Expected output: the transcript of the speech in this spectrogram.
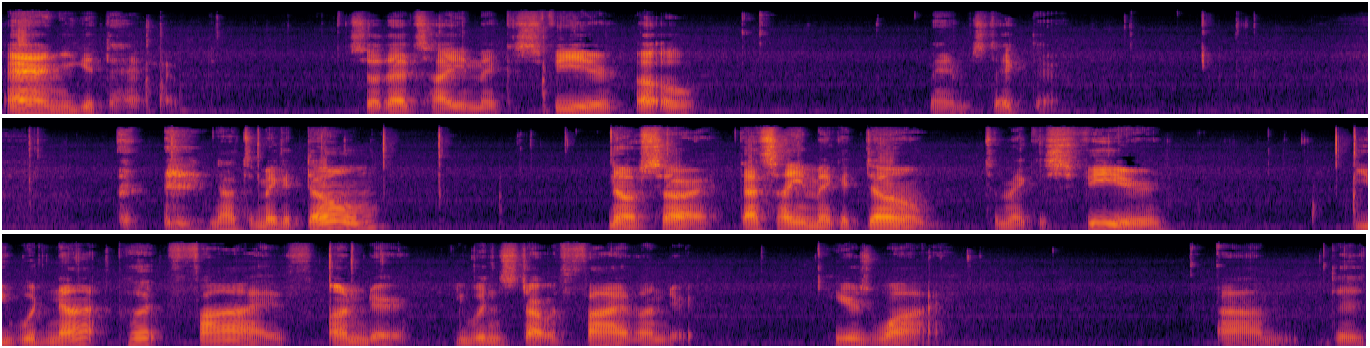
and you get the hang of it. So that's how you make a sphere. Uh-oh, made a mistake there. now to make a dome, no, sorry, that's how you make a dome. To make a sphere, you would not put 5 under. You wouldn't start with 5 under. Here's why. Um, the,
